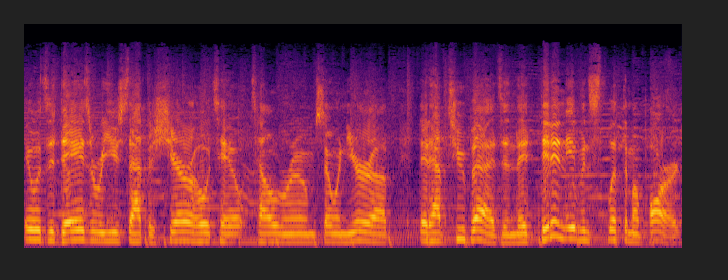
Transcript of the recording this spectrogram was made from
it was the days where we used to have to share a hotel, hotel room. So in Europe, they'd have two beds, and they didn't even split them apart.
